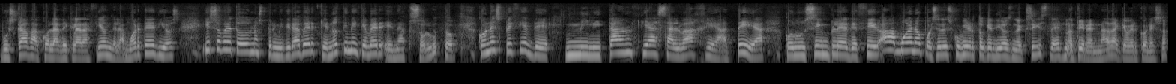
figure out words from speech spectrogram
buscaba con la declaración de la muerte de Dios y sobre todo nos permitirá ver que no tiene que ver en absoluto con una especie de militancia salvaje atea, con un simple decir, ah, bueno, pues he descubierto que Dios no existe, no tiene nada que ver con eso,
